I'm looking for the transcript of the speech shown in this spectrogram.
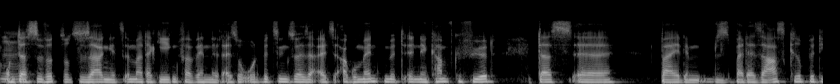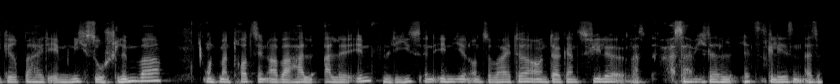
Mhm. Und das wird sozusagen jetzt immer dagegen verwendet, also oder beziehungsweise als Argument mit in den Kampf geführt, dass äh, bei, dem, bei der SARS-Grippe die Grippe halt eben nicht so schlimm war und man trotzdem aber alle, alle impfen ließ in Indien und so weiter und da ganz viele, was, was habe ich da letztens gelesen? Also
